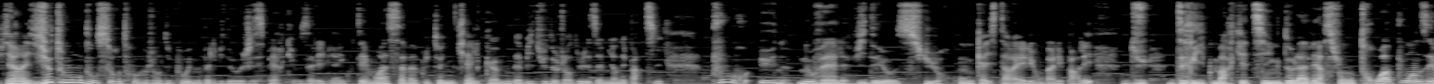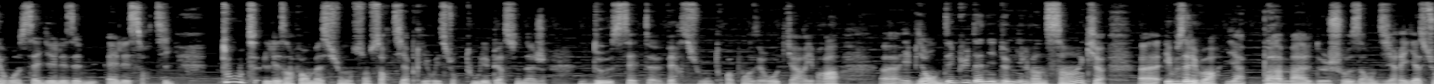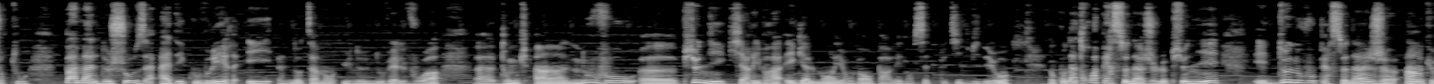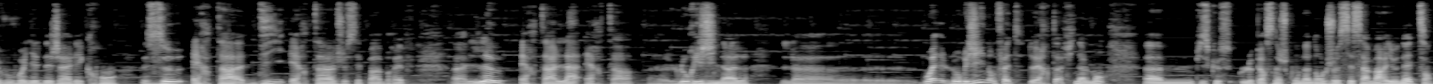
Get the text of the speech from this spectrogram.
Bien, yo tout le monde, on se retrouve aujourd'hui pour une nouvelle vidéo, j'espère que vous allez bien. Écoutez, moi ça va plutôt nickel comme d'habitude aujourd'hui les amis, on est parti pour une nouvelle vidéo sur Honkai Star Rail et on va aller parler du drip marketing de la version 3.0. Ça y est les amis, elle est sortie. Toutes les informations sont sorties a priori sur tous les personnages de cette version 3.0 qui arrivera eh bien en début d'année 2025. Euh, et vous allez voir, il y a pas mal de choses à en dire. Et il y a surtout pas mal de choses à découvrir et notamment une nouvelle voix. Euh, donc un nouveau pionnier qui arrivera également et on va en parler dans cette petite vidéo. Donc on a trois personnages, le pionnier et deux nouveaux personnages. Un que vous voyez déjà à l'écran, The Erta, The Erta, je sais pas, bref. le Erta, la Erta, l'original l'origine en fait de Herta finalement, euh, puisque le personnage qu'on a dans le jeu c'est sa marionnette,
